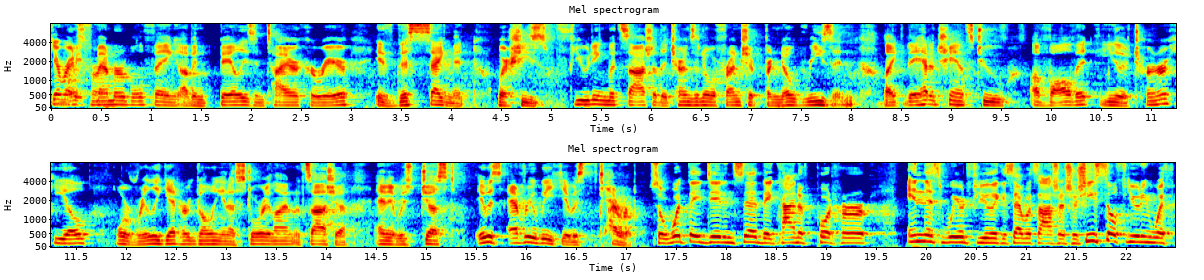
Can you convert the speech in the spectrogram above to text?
Get the ready most for it. memorable thing of in Bayley's entire career is this segment where she's feuding with Sasha that turns into a friendship for no reason. Like they had a chance to evolve it, either turn her heel or really get her going in a storyline with Sasha, and it was just it was every week it was terrible. So what they did instead, they kind of put her in this weird feud, like I said, with Sasha. So she's still feuding with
